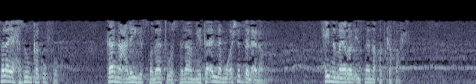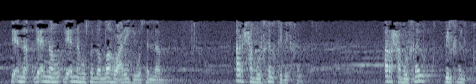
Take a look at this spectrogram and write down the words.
فلا يحزنك كفره. كان عليه الصلاة والسلام يتألم أشد الألم حينما يرى الإنسان قد كفر. لأن لأنه, لأنه صلى الله عليه وسلم أرحم الخلق بالخلق. أرحم الخلق بالخلق.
